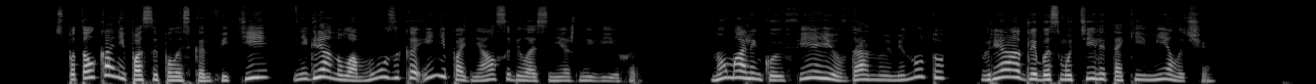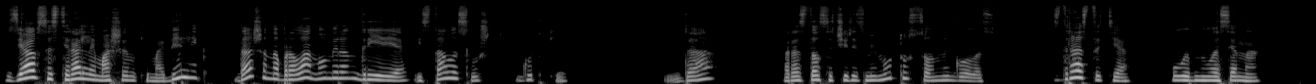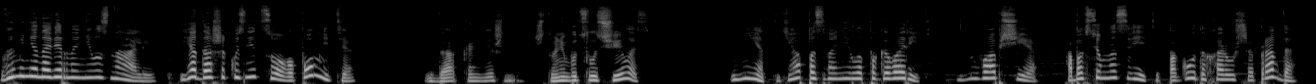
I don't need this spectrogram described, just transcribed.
С потолка не посыпалась конфетти, не грянула музыка и не поднялся белоснежный вихрь. Но маленькую фею в данную минуту вряд ли бы смутили такие мелочи. Взяв со стиральной машинки мобильник, Даша набрала номер Андрея и стала слушать гудки. «Да?» — раздался через минуту сонный голос. «Здравствуйте!» — улыбнулась она. «Вы меня, наверное, не узнали. Я Даша Кузнецова, помните?» «Да, конечно. Что-нибудь случилось?» «Нет, я позвонила поговорить. Ну, вообще, Обо всем на свете. Погода хорошая, правда?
